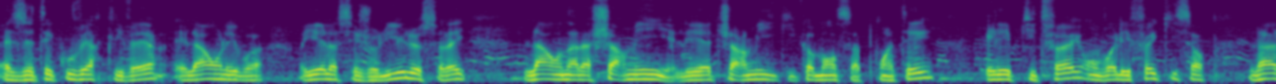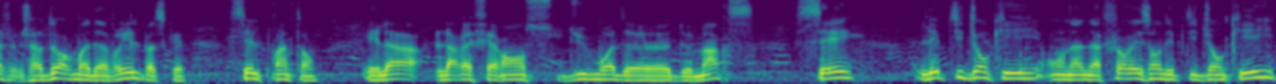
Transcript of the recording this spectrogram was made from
Elles étaient couvertes l'hiver. Et là, on les voit. Vous voyez, là, c'est joli, le soleil. Là, on a la charmille, les haies de charmille qui commencent à pointer. Et les petites feuilles, on voit les feuilles qui sortent. Là, j'adore le mois d'avril parce que c'est le printemps. Et là, la référence du mois de, de mars, c'est les petites jonquilles. On a la floraison des petites jonquilles.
